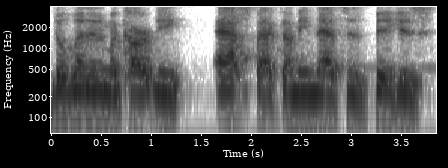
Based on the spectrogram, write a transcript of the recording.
the Lennon and McCartney aspect. I mean, that's as big as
